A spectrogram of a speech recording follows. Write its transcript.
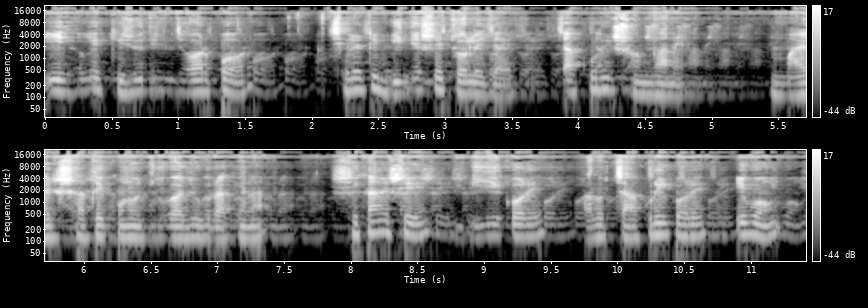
এইভাবে কিছুদিন যাওয়ার পর ছেলেটি বিদেশে চলে যায় চাকুরির সন্ধানে। মায়ের সাথে কোনো যোগাযোগ রাখে না। সেখানে সে বিয়ে করে, ভালো চাকরি করে এবং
